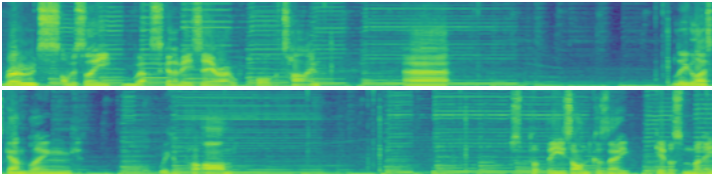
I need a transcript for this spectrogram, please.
Roads, obviously, that's going to be zero all the time. Uh, legalized gambling we can put on. Just put these on because they give us money.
